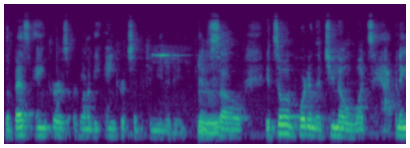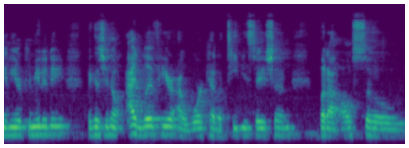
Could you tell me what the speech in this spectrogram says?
The best anchors are going to be anchored to the community. Mm-hmm. And so it's so important that you know what's happening in your community because, you know, I live here, I work at a TV station, but I also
